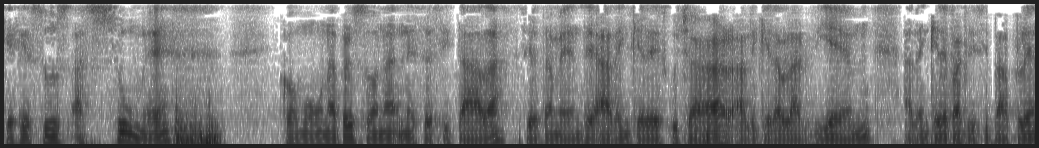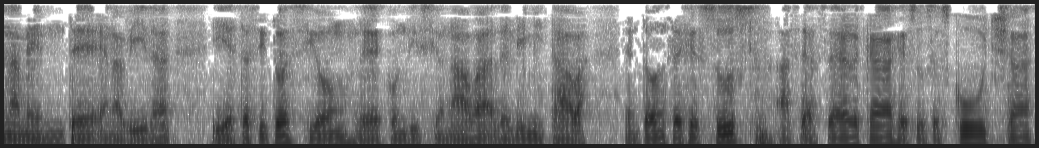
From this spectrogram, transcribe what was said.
que Jesús asume como una persona necesitada, ciertamente, alguien quiere escuchar, alguien quiere hablar bien, alguien quiere participar plenamente en la vida y esta situación le condicionaba, le limitaba. Entonces Jesús se acerca, Jesús escucha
